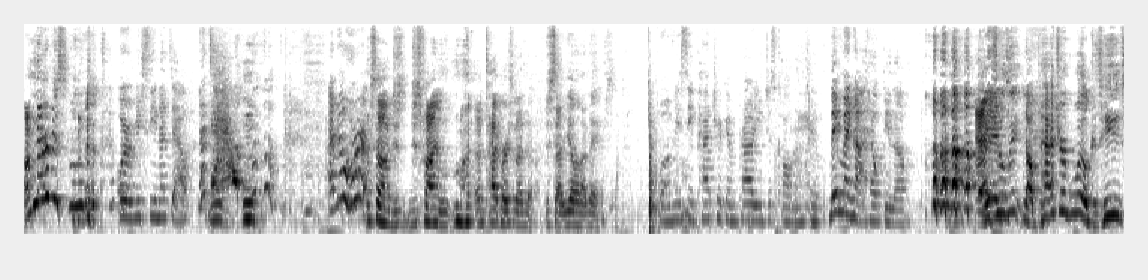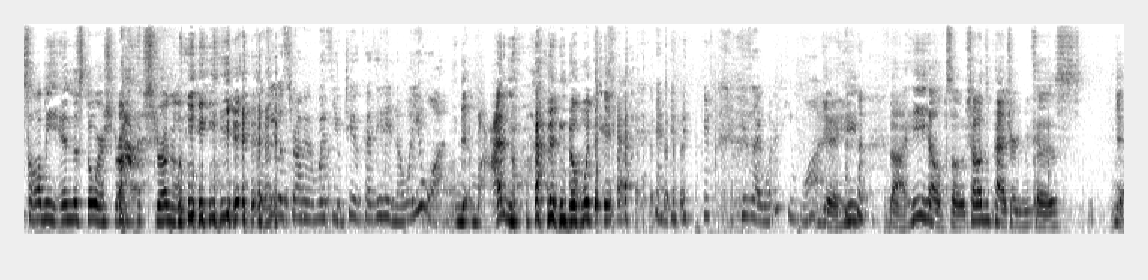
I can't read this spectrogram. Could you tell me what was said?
I'm nervous. or have you seen Natal? Natal! Mm. I know her. so just just find a type person I know. Just start yelling out names. Well, if you see Patrick and Proud, you just call them too. They might not help you though. Actually, no. Patrick will because he saw me in the store str- struggling. Because he was struggling with you too, because he didn't know what you want. Yeah, but I didn't know. I didn't know what they had. He's like, what did he want? Yeah, he nah, he helped. So shout out to Patrick because yeah,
